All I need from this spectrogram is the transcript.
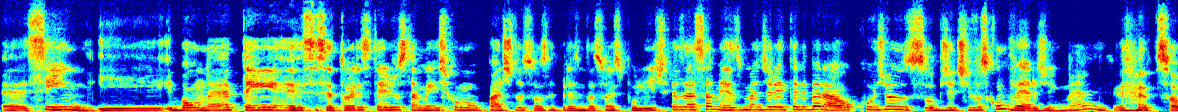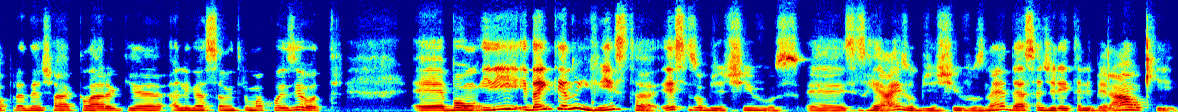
É, sim, e, e, bom, né? Tem esses setores têm justamente como parte das suas representações políticas essa mesma direita liberal, cujos objetivos convergem, né? Só para deixar claro aqui a, a ligação entre uma coisa e outra. É, bom, e, e, daí tendo em vista esses objetivos, é, esses reais objetivos, né, dessa direita liberal que,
